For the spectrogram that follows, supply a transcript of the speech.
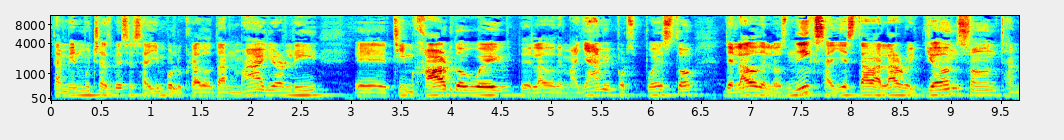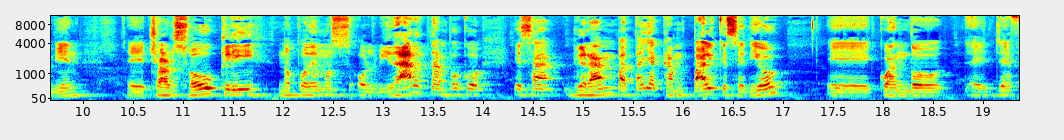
También muchas veces ahí involucrado Dan Mayerly, eh, Tim Hardaway, del lado de Miami, por supuesto. Del lado de los Knicks, ahí estaba Larry Johnson, también eh, Charles Oakley, no podemos olvidar tampoco esa gran batalla campal que se dio eh, cuando eh, Jeff,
